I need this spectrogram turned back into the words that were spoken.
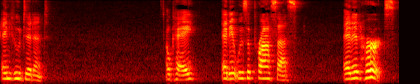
and who didn't. Okay? And it was a process. And it hurts.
